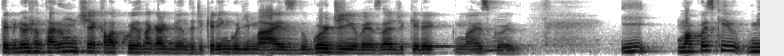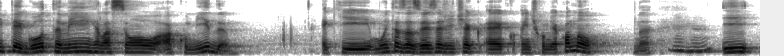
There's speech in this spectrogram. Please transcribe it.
terminei o jantar e não tinha aquela coisa na garganta de querer engolir mais, do gordinho mesmo, né? de querer mais uhum. coisa. E uma coisa que me pegou também em relação à comida é que muitas das vezes a gente, é, é, a gente comia com a mão, né? Uhum. E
